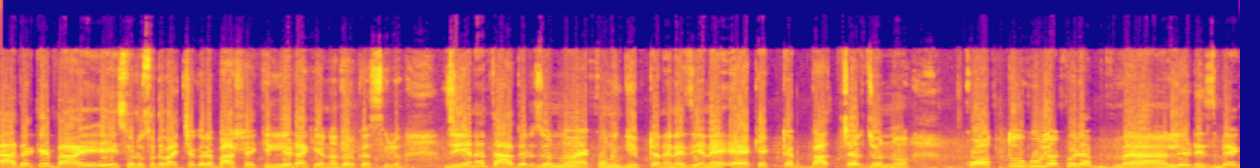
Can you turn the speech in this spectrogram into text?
তাদেরকে বা, এই ছোটো ছোটো বাচ্চা করে বাসায় কিনলে ডাকি আনা দরকার ছিল। জিয়ানা তাদের জন্য কোনো গিফট আনে না জিয়ানা এক একটা বাচ্চার জন্য কতগুলো করে লেডিস ব্যাগ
